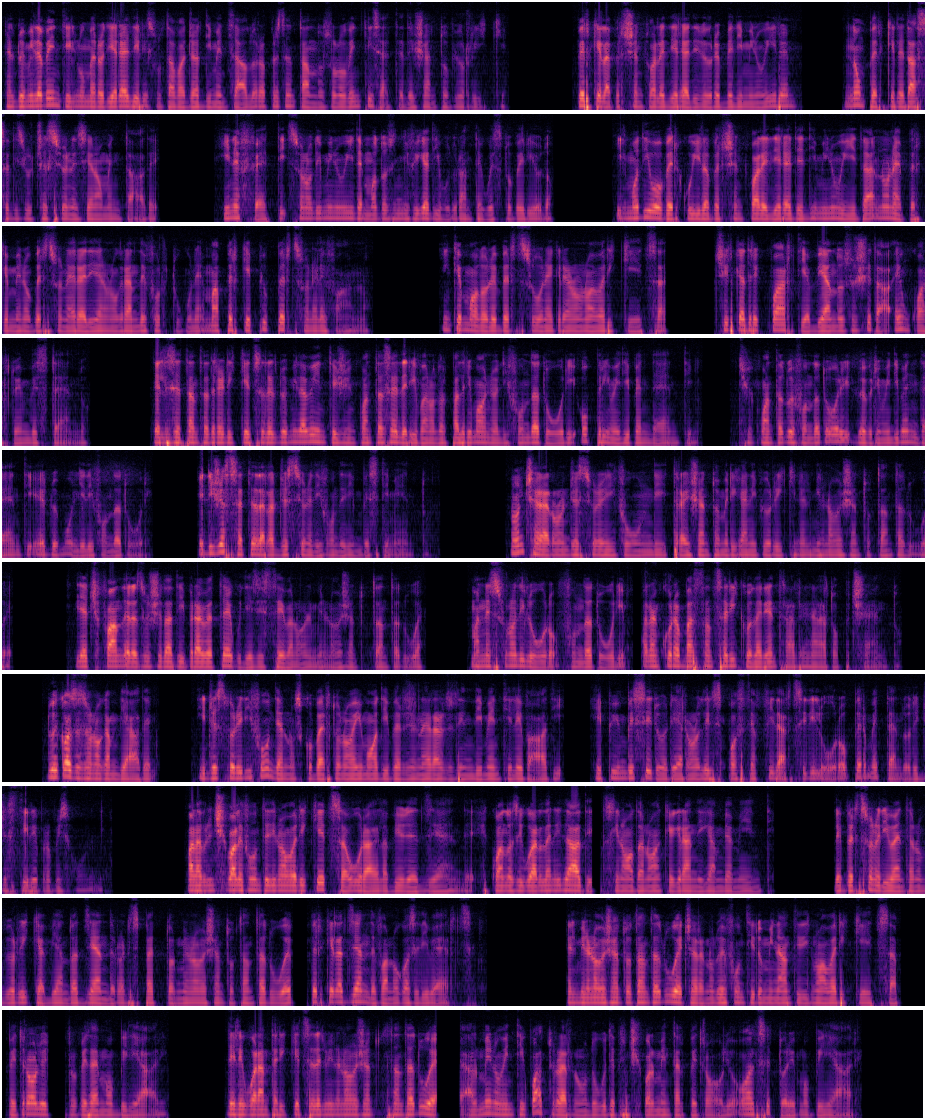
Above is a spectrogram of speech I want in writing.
Nel 2020 il numero di eredi risultava già dimezzato, rappresentando solo 27 dei 100 più ricchi. Perché la percentuale di eredi dovrebbe diminuire? Non perché le tasse di successione siano aumentate. In effetti sono diminuite in modo significativo durante questo periodo, il motivo per cui la percentuale di eredi è diminuita non è perché meno persone ereditano grandi fortune, ma perché più persone le fanno. In che modo le persone creano nuova ricchezza? Circa tre quarti avviando società e un quarto investendo. Delle 73 ricchezze del 2020, 56 derivano dal patrimonio di fondatori o primi dipendenti, 52 fondatori, 2 primi dipendenti e 2 mogli di fondatori, e 17 dalla gestione di fondi di investimento. Non c'era una gestione di fondi tra i 100 americani più ricchi nel 1982. Gli hedge fund e le società di private equity esistevano nel 1982, ma nessuno di loro, fondatori, era ancora abbastanza ricco da rientrare nella top 100. Due cose sono cambiate. I gestori di fondi hanno scoperto nuovi modi per generare rendimenti elevati e più investitori erano disposti a fidarsi di loro permettendo di gestire i propri soldi. Ma la principale fonte di nuova ricchezza ora è l'avvio di aziende e quando si guardano i dati si notano anche grandi cambiamenti. Le persone diventano più ricche avviando aziende rispetto al 1982 perché le aziende fanno cose diverse. Nel 1982 c'erano due fonti dominanti di nuova ricchezza, petrolio e proprietà immobiliari. Delle 40 ricchezze del 1982, almeno 24 erano dovute principalmente al petrolio o al settore immobiliare.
